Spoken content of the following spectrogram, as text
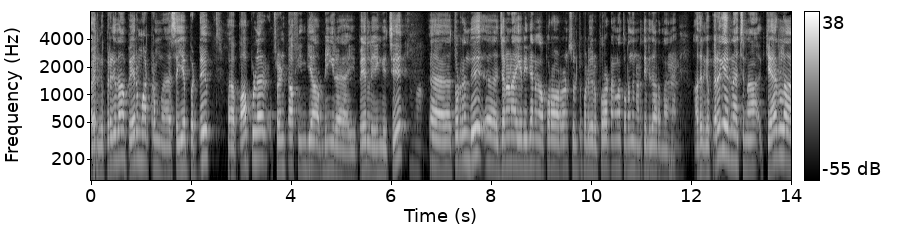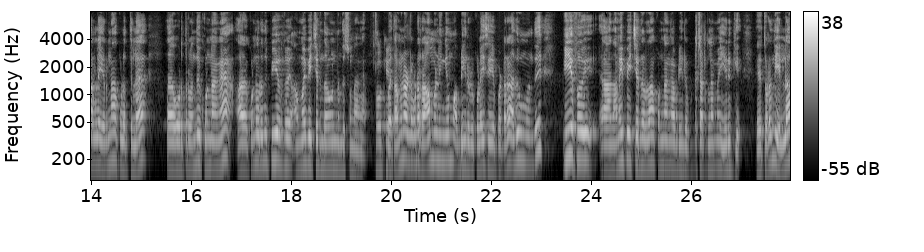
அதற்கு பிறகுதான் பெயர் மாற்றம் செய்யப்பட்டு பாப்புலர் ஃப்ரண்ட் ஆஃப் இந்தியா அப்படிங்கிற பேர்ல இயங்குச்சு. தொடர்ந்து ஜனநாயக ரீதியா நாங்க போராடுறோம்னு சொல்லிட்டு பல்வேறு போராட்டங்கள்லாம் தொடர்ந்து நடத்திட்டு தான் இருந்தாங்க. அதற்கு பிறகு என்னாச்சுன்னா கேரளாவில் எர்ணாகுளத்துல ஒருத்தர் வந்து கொண்டாங்க அதை கொண்டவர் வந்து பிஎஃப் அமைப்பை சேர்ந்தவங்கன்னு வந்து சொன்னாங்க. இப்ப தமிழ்நாட்டுல கூட ராமலிங்கம் அப்படிங்கிற ஒரு கொலை செய்யப்பட்டாரு. அதுவும் வந்து பிஎஃப்ஐ அந்த அமைப்பை சேர்ந்தவர் தான் கொண்டாங்க அப்படின்ற குற்றச்சாட்டு எல்லாமே இருக்கு. இதை தொடர்ந்து எல்லா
